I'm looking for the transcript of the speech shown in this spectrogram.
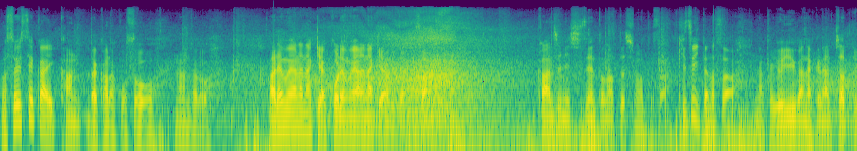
まあ、そういう世界観だからこそなんだろうあれもやらなきゃこれもやらなきゃみたいなさ感じに自然となってしまってさ気づいたらさなんか余裕がなくなっちゃってて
